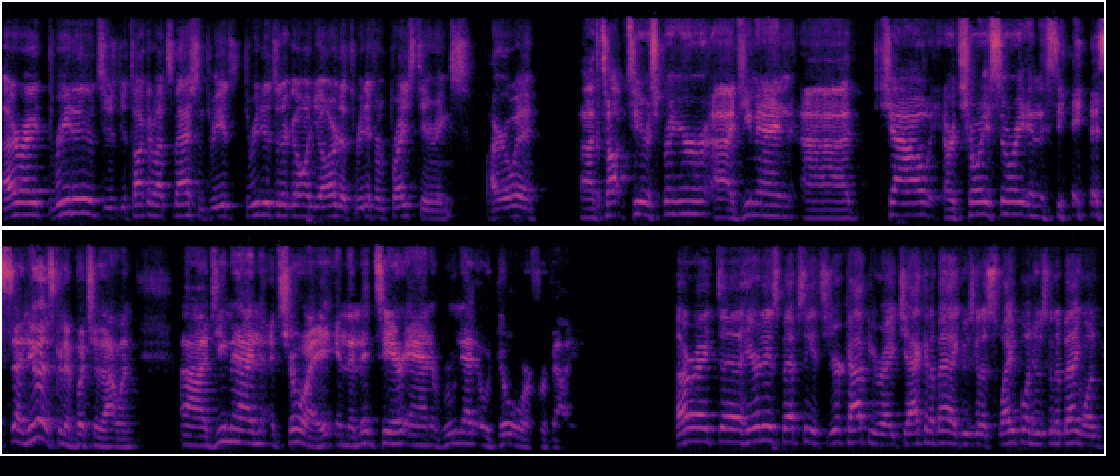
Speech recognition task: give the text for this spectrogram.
All right, three dudes. You're, you're talking about smashing three. Three dudes that are going yard at three different price tierings. Fire away. Uh, top tier Springer, uh, Ji-Man uh, Chow or Choi, sorry, in the I knew I was going to butcher that one. Uh, Ji-Man Choi in the mid tier and Rougned Odor for value. All right, uh, here it is, Pepsi. It's your copyright. Jack in a bag. Who's going to swipe one? Who's going to bang one?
